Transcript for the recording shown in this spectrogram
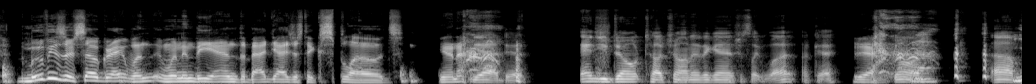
like movies are so great when when in the end the bad guy just explodes. You know? yeah, dude. And you don't touch on it again. It's just like what? Okay, Yeah. go on. Yeah. Um,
